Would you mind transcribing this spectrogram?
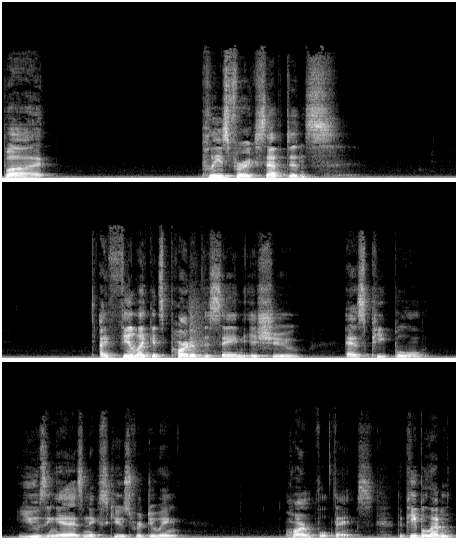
But pleas for acceptance, I feel like it's part of the same issue as people using it as an excuse for doing harmful things. The people I'm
